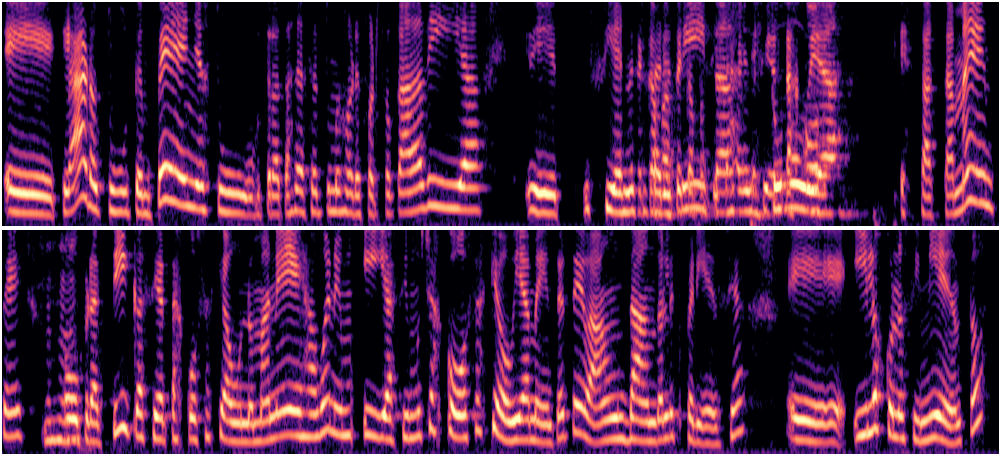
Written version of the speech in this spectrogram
eh, claro, tú te empeñas, tú tratas de hacer tu mejor esfuerzo cada día, eh, si es necesario te capacitas, en ciertas cosas. Exactamente, o practicas ciertas cosas que aún no manejas, bueno, y, así muchas cosas que obviamente te van dando la experiencia eh, y los conocimientos,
